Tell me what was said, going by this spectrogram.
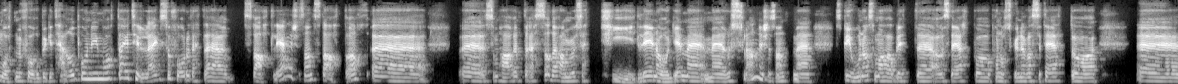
måten vi forebygger terror på en ny måte. I tillegg så får du dette her statlige, ikke sant? stater. Eh, eh, som har interesser. Det har vi jo sett tydelig i Norge med, med Russland. ikke sant? Med spioner som har blitt eh, arrestert på, på norske universitet. og eh,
